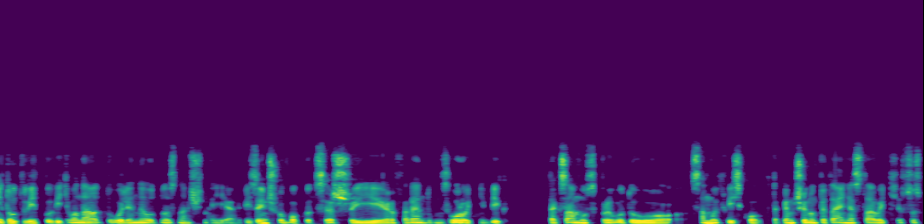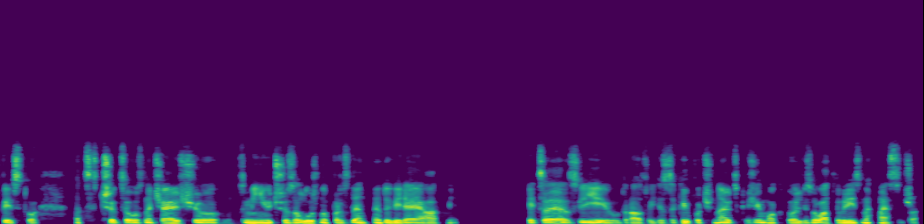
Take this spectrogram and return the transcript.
І тут відповідь вона доволі неоднозначна є. І з іншого боку, це ж і референдум зворотній бік, так само з приводу самих військових. Таким чином питання ставить суспільство. А це, чи це означає, що змінюючи залужно, президент не довіряє армії? І це злі одразу язики починають, скажімо, актуалізувати в різних меседжах.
